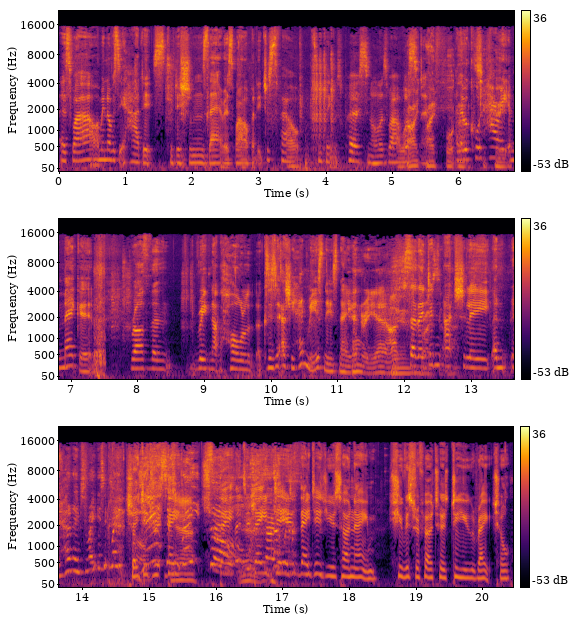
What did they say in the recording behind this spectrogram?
as well. I mean, obviously it had its traditions there as well, but it just felt something was personal as well, wasn't I- it? I thought and they were called Harry and Meghan rather than reading out the whole because it's actually Henry, isn't he, his name? Henry, yeah. Yeah. So they surprised didn't actually, and her name's Ra- is it Rachel? They did. Yes, they, Yeah. Rachel. they, did they go did. They did use her name. She was referred to as "Do you, Rachel?"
